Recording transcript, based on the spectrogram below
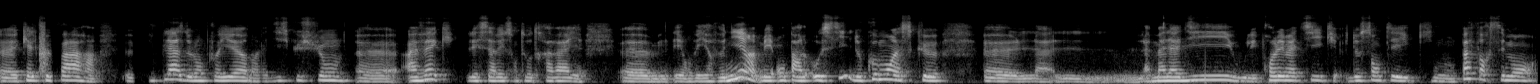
euh, quelque part euh, une place de l'employeur dans la discussion avec les services santé au travail, et on va y revenir, mais on parle aussi de comment est-ce que la, la, maladie ou les problématiques de santé qui n'ont pas forcément,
